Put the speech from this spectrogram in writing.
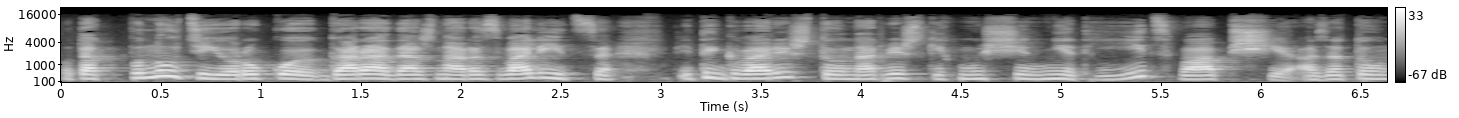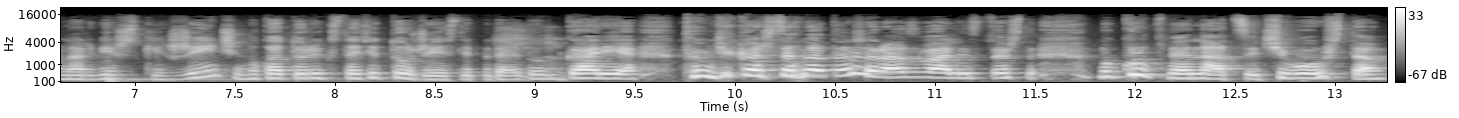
вот так пнуть ее рукой, гора должна развалиться. И ты говоришь, что у норвежских мужчин нет яиц вообще, а зато у норвежских женщин, ну, которые, кстати, тоже, если подойдут к горе, то, мне кажется, она тоже развалится, потому что ну, крупная нация, чего уж там.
